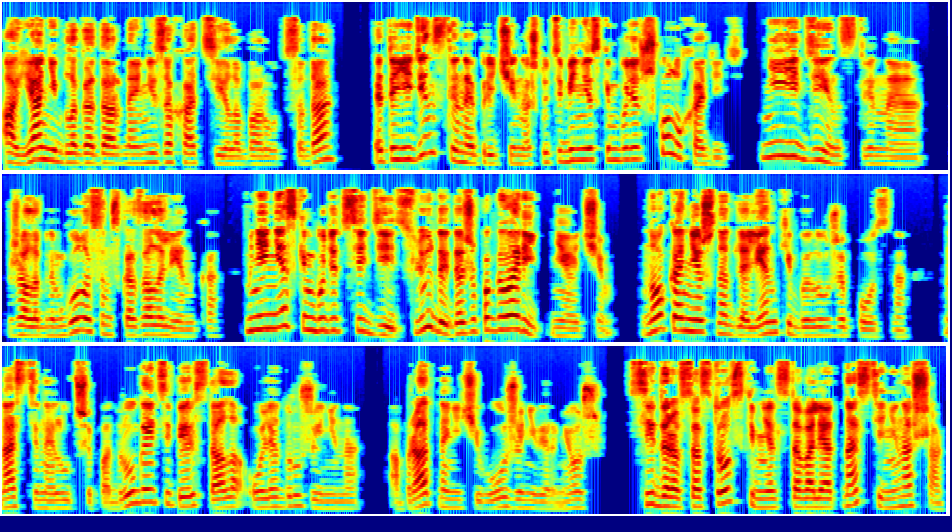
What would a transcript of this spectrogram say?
А я, неблагодарная, не захотела бороться, да?» Это единственная причина, что тебе не с кем будет в школу ходить? Не единственная, жалобным голосом сказала Ленка. Мне не с кем будет сидеть, с Людой даже поговорить не о чем. Но, конечно, для Ленки было уже поздно. Настиной лучшей подругой теперь стала Оля Дружинина. Обратно ничего уже не вернешь. Сидоров с Островским не отставали от Насти ни на шаг.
